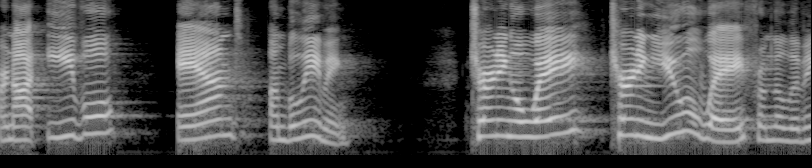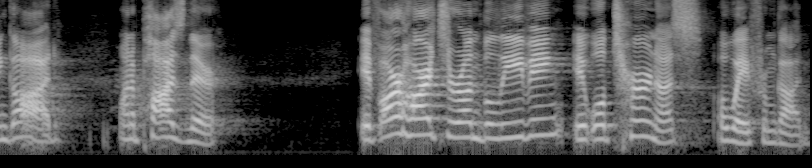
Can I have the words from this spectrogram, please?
are not evil and unbelieving, turning away, turning you away from the living God. I want to pause there. If our hearts are unbelieving, it will turn us away from God.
